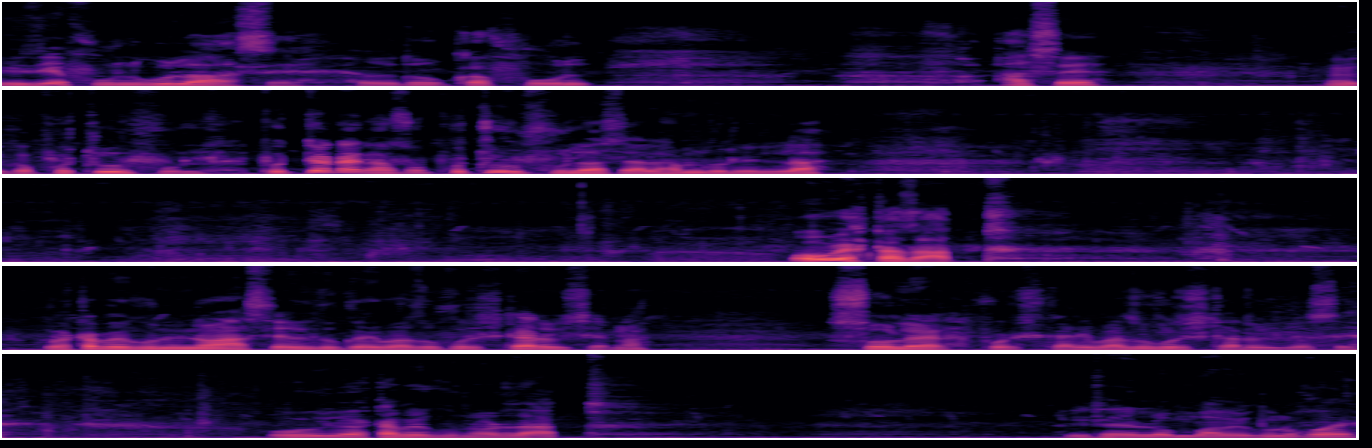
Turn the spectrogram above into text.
এই যে ফুলগুলো আছে ওই ফুল। আছে। ওইকা প্রচুর ফুল। প্রত্যেকটা গাছও প্রচুর ফুল আছে, আলহামদুলিল্লাহ। ও একটা জাত। ও একটা বেগুনি ন আছে ওই দুকাই বাজু পরিষ্কার না? সোলের পরিষ্কার এই বাজু পরিষ্কার হয়ে গেছে। ওইলো একটা বেগুনের জাত। এটারে লম্বা বেগুন কয়।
